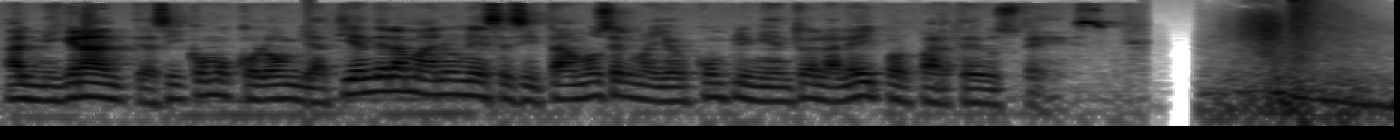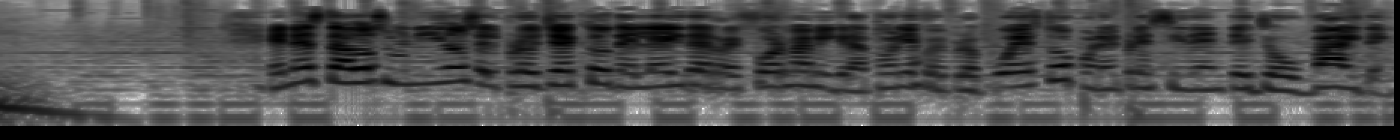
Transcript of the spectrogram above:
al migrante, así como Colombia tiende la mano, necesitamos el mayor cumplimiento de la ley por parte de ustedes. En Estados Unidos, el proyecto de ley de reforma migratoria fue propuesto por el presidente Joe Biden,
